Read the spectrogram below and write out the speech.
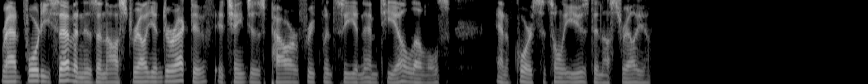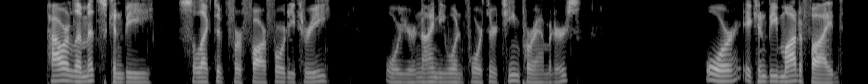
RAD 47 is an Australian directive. It changes power, frequency, and MTL levels. And of course, it's only used in Australia. Power limits can be selected for FAR 43 or your 91413 parameters or it can be modified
